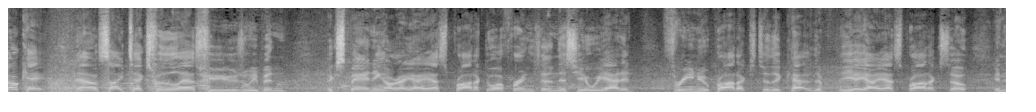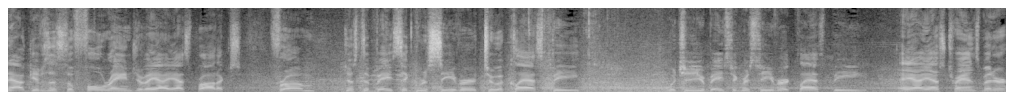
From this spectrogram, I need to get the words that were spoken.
Okay, now SI-TEX for the last few years we've been expanding our AIS product offerings and this year we added three new products to the, the, the, AIS products so it now gives us the full range of AIS products from just a basic receiver to a class B which is your basic receiver class B AIS transmitter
